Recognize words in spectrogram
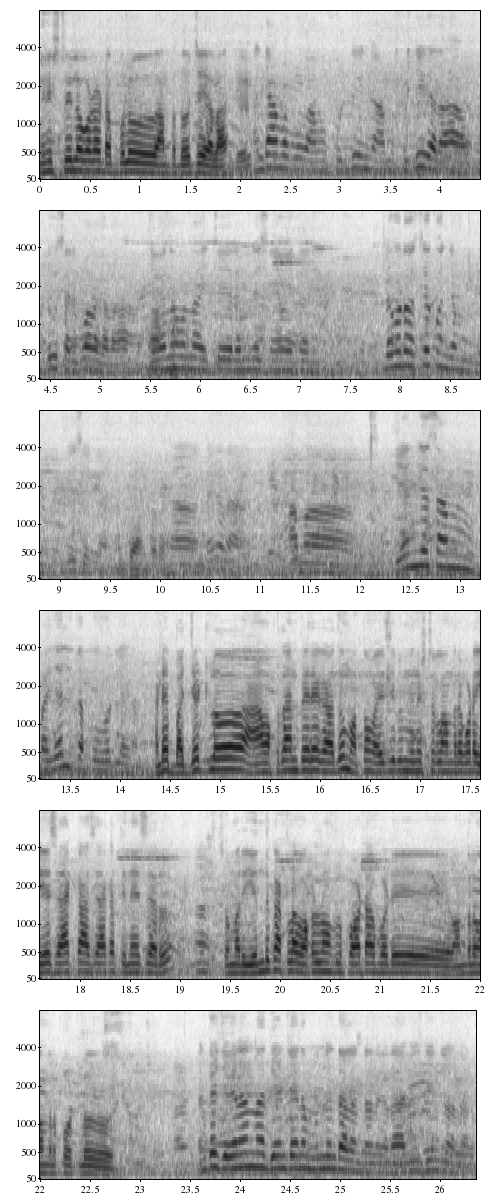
మినిస్ట్రీలో కూడా డబ్బులు అంత దోచేయాలా? అంటే ఆమెకు ఆమె ఫుడ్ ఆమె ఫుడ్ కదా ఫుడ్ సరిపోదు కదా. ఏమైనా ఉన్న ఇచ్చే రెమ్యునేషన్ ఏమవుతుంది ఇట్లా కూడా వస్తే కొంచెం అంతే అంటారా అంతే కదా. ఆమె ఏం చేస్తాం ప్రజలు తప్పు ఓట్లేయడం అంటే బడ్జెట్లో ఆ ఒక్కదాని పేరే కాదు మొత్తం వైసీపీ మినిస్టర్లు అందరూ కూడా ఏ శాఖ ఆ శాఖ తినేశారు. సో మరి ఎందుకు అట్లా ఒకళ్ళనొకరు పోటాపడి వందల వందల కోట్లు అంటే జగనన్న దేంట్లోనే ముందు ఉండాలంటారు కదా వీళ్ళు దీంట్లో ఉన్నారు?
